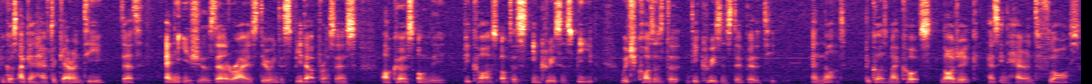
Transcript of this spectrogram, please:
because I can have the guarantee that any issues that arise during the speed up process occurs only because of this increase in speed which causes the decrease in stability and not because my code's logic has inherent flaws,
